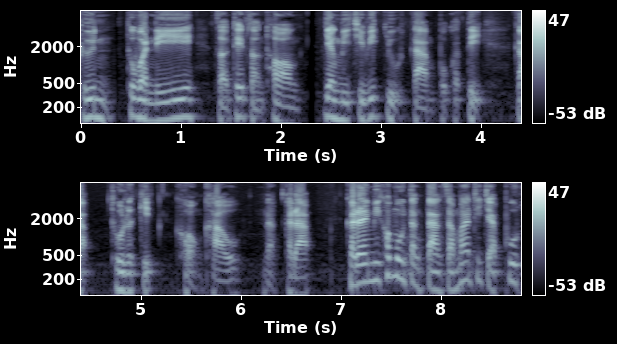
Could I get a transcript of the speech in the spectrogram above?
ขึ้น ทุกวันนี้สอนเทพสอนทองยังมีชีวิตอยู่ตามปกติกับธุรกิจของเขานะครับ ใครมีข้อมูลต่างๆ สามารถที่จะพูด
